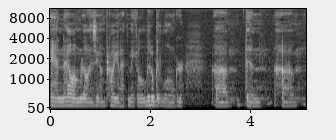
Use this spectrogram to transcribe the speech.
and now I'm realizing I'm probably going to have to make it a little bit longer uh, than, um,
